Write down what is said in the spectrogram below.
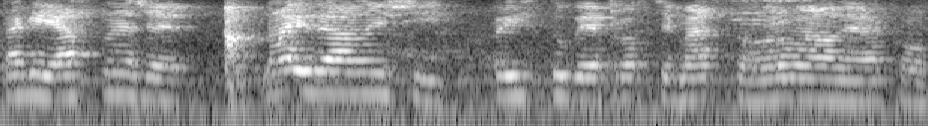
tak je jasné, že najideálnejší prístup je proste mať to normálne ako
